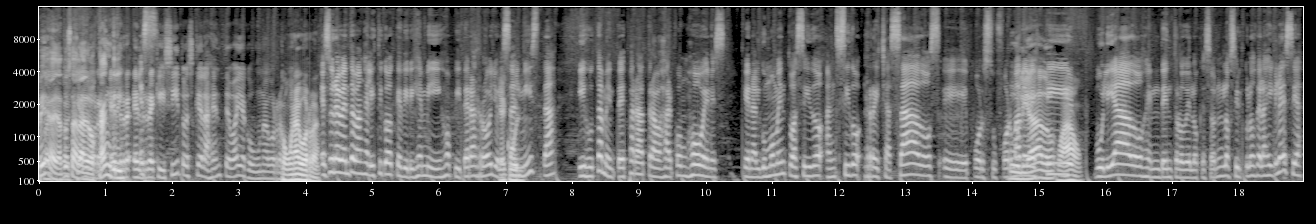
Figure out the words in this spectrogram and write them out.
Mira, ya tú sabes, la de los cangri. El, re- el Es- requisito es que la gente vaya con una gorra. Con una gorra. es un evento evangelístico que dirige mi hijo Peter Arroyo, el cool. salmista, y justamente es para trabajar con jóvenes que en algún momento ha sido, han sido rechazados eh, por su forma de vestir, Wow. en, dentro de lo que son los círculos de las iglesias.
